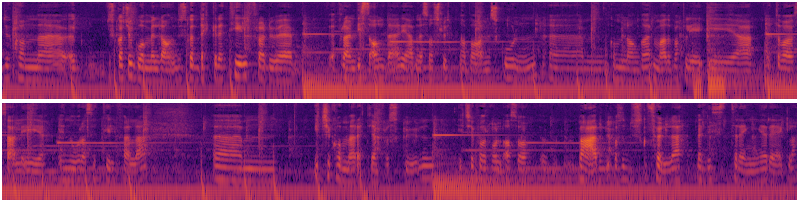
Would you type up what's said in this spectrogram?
du kan uh, Du skal ikke gå med lang Du skal dekke deg til fra du er fra en viss alder, gjerne sånn slutten av barneskolen. Um, gå med langarmer. Det var i, i, uh, dette var jo særlig i, i Nora sitt tilfelle. Um, ikke komme rett hjem fra skolen. Ikke forhold Altså, være, altså du skal følge veldig strenge regler.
